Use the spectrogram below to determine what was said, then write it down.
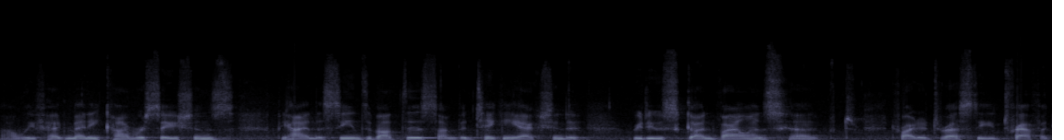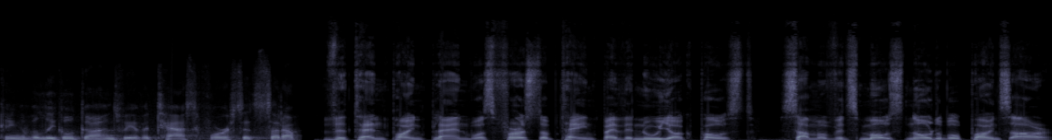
Uh, we've had many conversations behind the scenes about this. I've been taking action to reduce gun violence, uh, try to address the trafficking of illegal guns. We have a task force that's set up. The 10 point plan was first obtained by the New York Post. Some of its most notable points are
